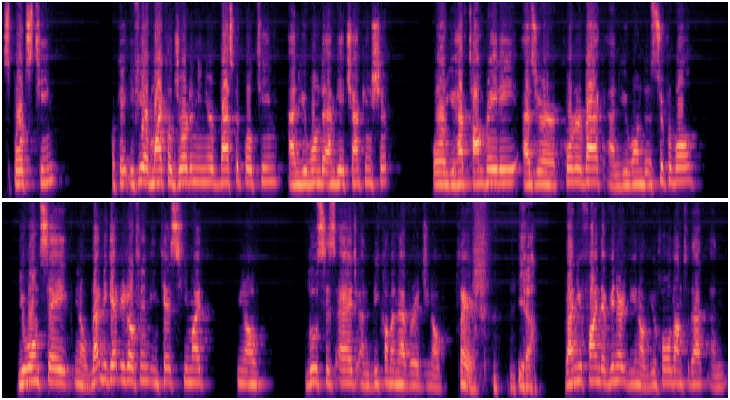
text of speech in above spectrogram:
sports team. Okay. If you have Michael Jordan in your basketball team and you won the NBA championship, or you have Tom Brady as your quarterback and you won the Super Bowl, you won't say, you know, let me get rid of him in case he might, you know, lose his edge and become an average, you know, player. yeah. When you find a winner, you know, you hold on to that and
